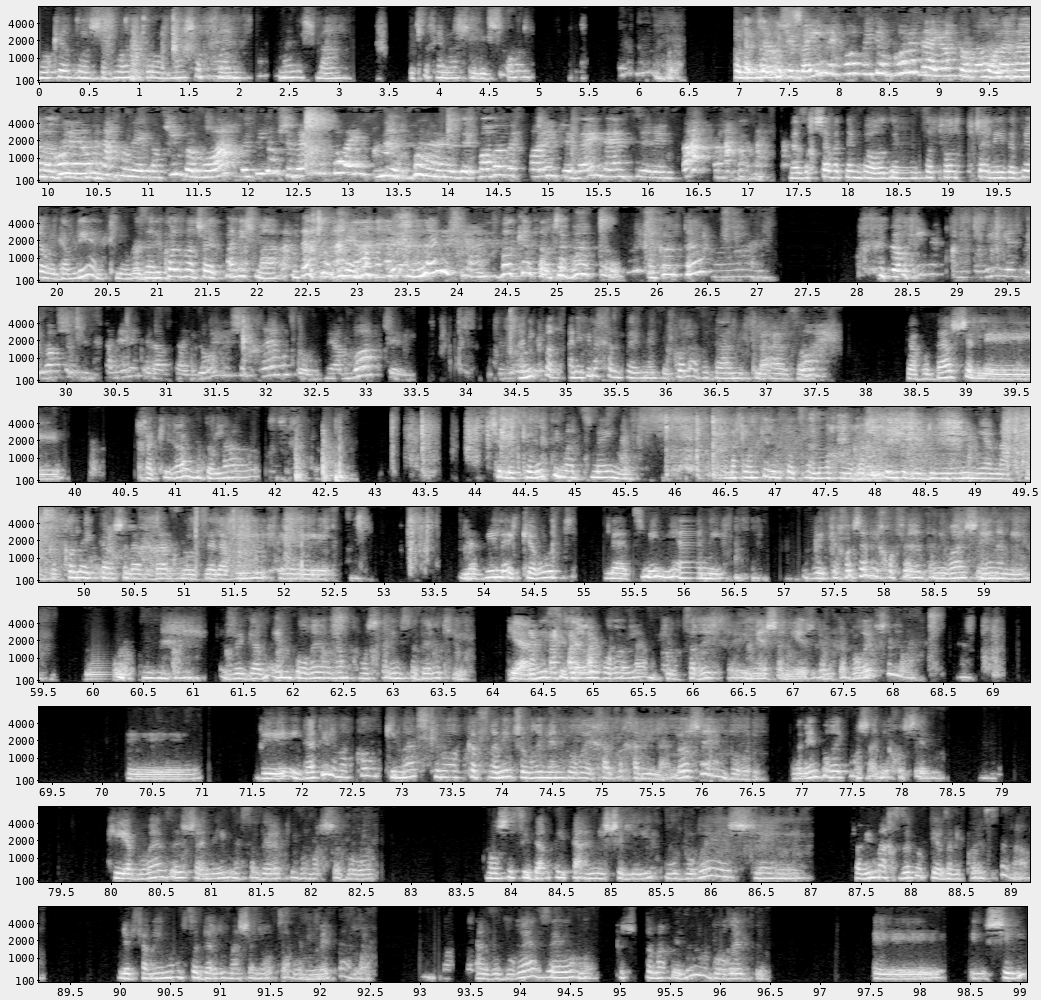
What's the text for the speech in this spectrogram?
בוקר טוב, שבוע טוב, מה שלכם? מה נשמע? יש לכם משהו לשאול? כשבאים לפה פתאום כל הבעיות עוברות, כל היום אנחנו נאבקים במוח, ופתאום כשבאים לפה אין כלום. זה כמו בבית חולים שבאים ואין צירים. ואז עכשיו אתם באות ומצפות שאני אדבר, וגם לי אין כלום, אז אני כל הזמן שואלת, מה נשמע? מה נשמע? בוקר טוב, שבוע טוב, הכל טוב? לא, אם לפעמים יש דבר שאת מתחננת אליו, ואני לא אותו מהמוח שלי. אני כבר, אני אגיד לכם את האמת, בכל העבודה הנפלאה הזאת, בעבודה של אה, חקירה גדולה, של היכרות עם עצמנו. אנחנו לא מכירים את עצמנו, אנחנו מרחבים ומדומיינים מי אנחנו, וכל העיקר של העבודה הזאת זה להביא, אה, להביא להיכרות לעצמי מי אני. וככל שאני חופרת אני רואה שאין אני, וגם אין בורא עולם כמו שאני מסדרת לי. כי אני סידר לו בורא עולם, כי הוא צריך, אם יש אני, יש גם את הבורא שלו. אה, והגעתי למקום כמעט כמו הכפרנים שאומרים אין בורא, חס וחלילה. לא שאין בורא, אבל אין בורא כמו שאני חושבת. כי הבורא הזה שאני מסדרת לי במחשבות, כמו שסידרתי את האני שלי, הוא בורא שלפעמים מאכזב אותי, אז אני כועסת עליו. לפעמים הוא מסדר לי מה שאני רוצה ואני מתה עליו. אז הבורא הזה, פשוט אמרתי, איזה בורא זה? אה, אה,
